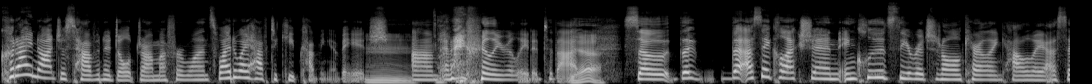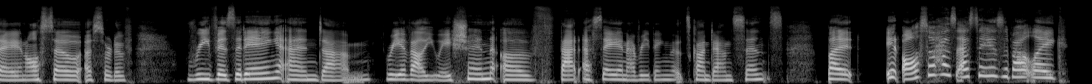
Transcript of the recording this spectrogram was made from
could I not just have an adult drama for once? Why do I have to keep coming of age? Um, and I really related to that. Yeah. So the the essay collection includes the original Caroline Calloway essay and also a sort of revisiting and um, reevaluation of that essay and everything that's gone down since. But it also has essays about like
